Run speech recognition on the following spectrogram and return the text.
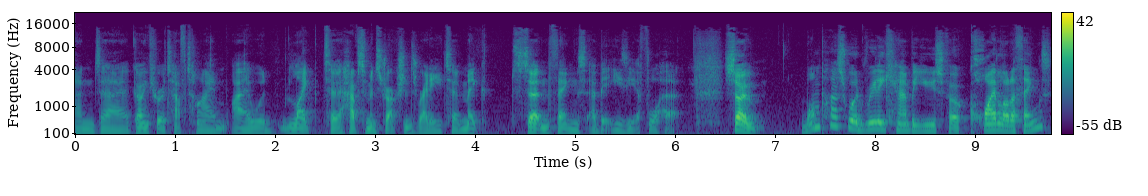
and uh, going through a tough time, I would like to have some instructions ready to make certain things a bit easier for her. So 1Password really can be used for quite a lot of things.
